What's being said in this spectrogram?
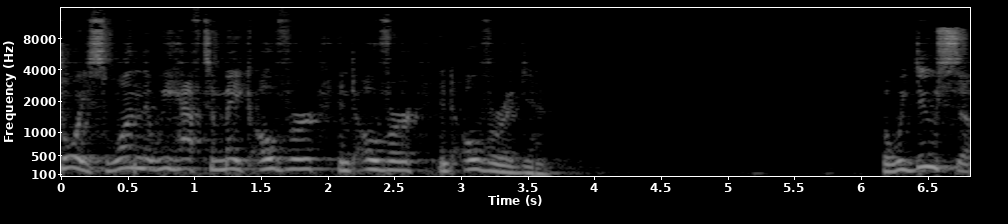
choice, one that we have to make over and over and over again. But we do so.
